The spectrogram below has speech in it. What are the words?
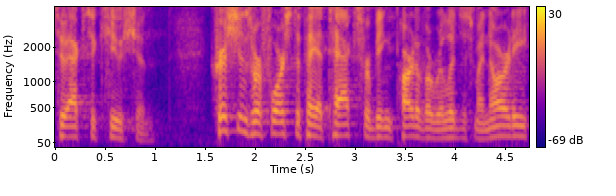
to execution. Christians were forced to pay a tax for being part of a religious minority,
